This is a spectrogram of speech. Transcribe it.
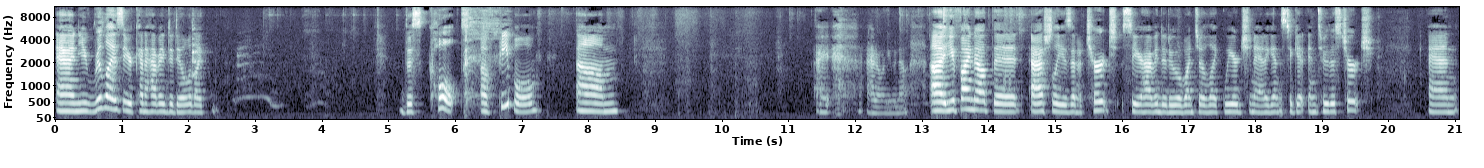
and you realize that you're kind of having to deal with like this cult of people. Um i i don't even know. Uh you find out that ashley is in a church so you're having to do a bunch of like weird shenanigans to get into this church. And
